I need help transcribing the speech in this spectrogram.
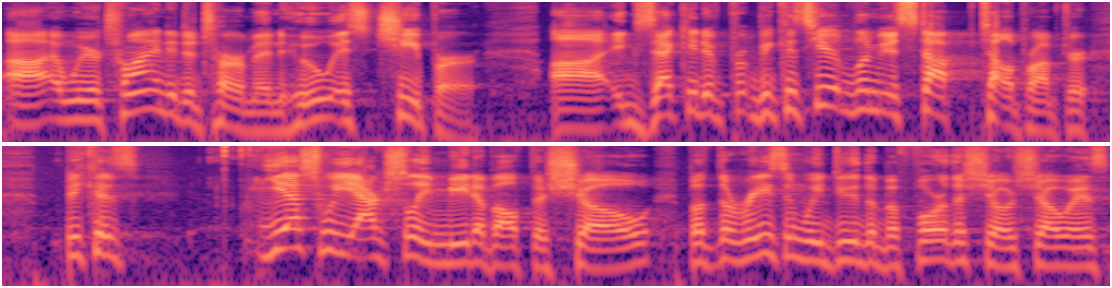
Uh, and we were trying to determine who is cheaper. Uh, executive, because here, let me stop teleprompter. Because yes, we actually meet about the show, but the reason we do the Before the Show show is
